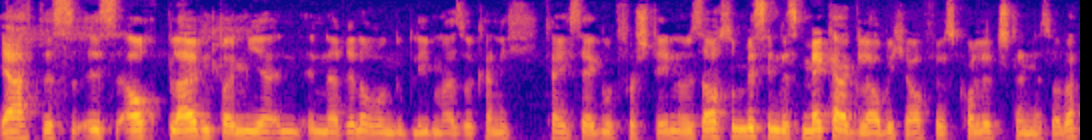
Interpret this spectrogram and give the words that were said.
ja, das ist auch bleibend bei mir in, in Erinnerung geblieben. Also kann ich, kann ich sehr gut verstehen. Und ist auch so ein bisschen das Mecker, glaube ich, auch fürs College-Tennis, oder?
